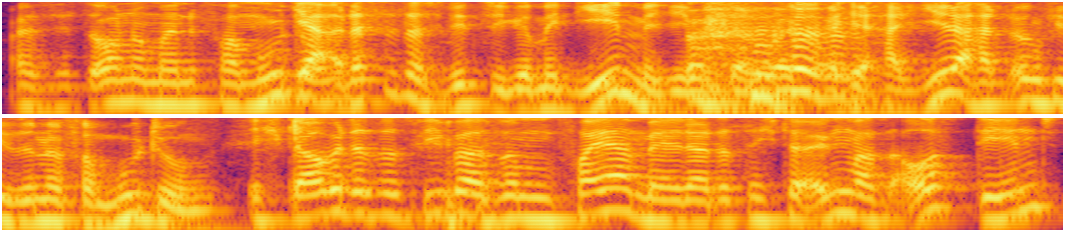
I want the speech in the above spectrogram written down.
Also jetzt auch nur meine Vermutung. Ja, das ist das Witzige. Mit jedem, mit dem ich darüber spreche, hat, jeder hat irgendwie so eine Vermutung. Ich glaube, das ist wie bei so einem Feuermelder, dass sich da irgendwas ausdehnt.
